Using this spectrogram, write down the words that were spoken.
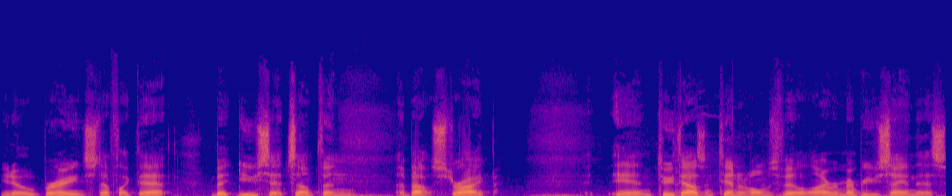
you know, brains, stuff like that. But you said something about stripe in 2010 in Holmesville. I remember you saying this.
